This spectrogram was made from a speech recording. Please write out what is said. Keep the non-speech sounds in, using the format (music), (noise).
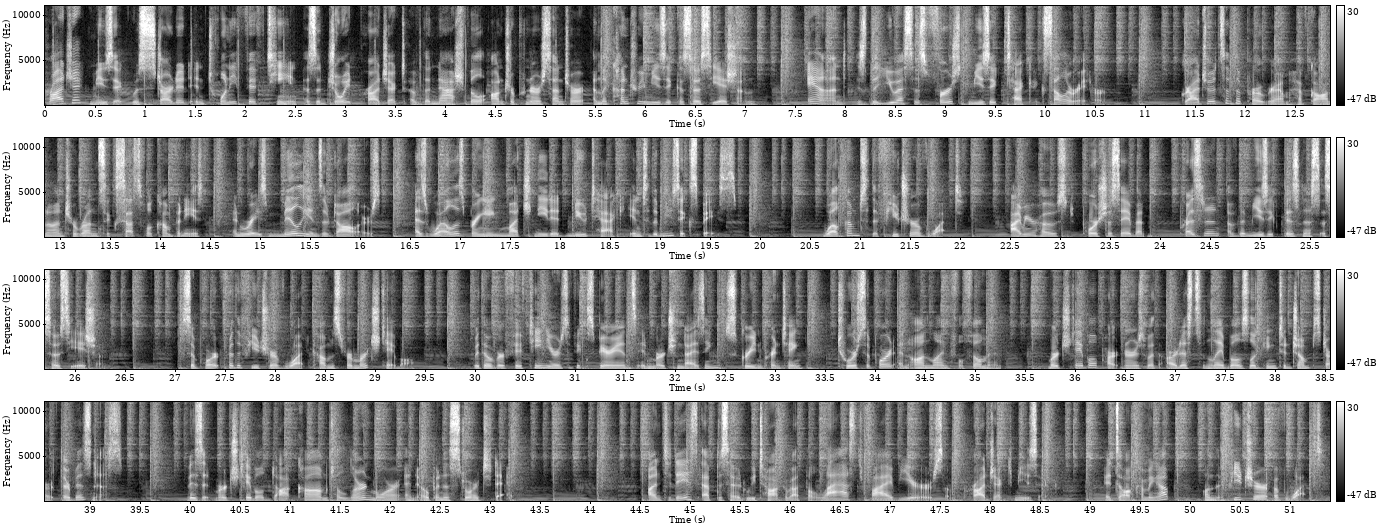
Project Music was started in 2015 as a joint project of the Nashville Entrepreneur Center and the Country Music Association, and is the US's first music tech accelerator. Graduates of the program have gone on to run successful companies and raise millions of dollars, as well as bringing much needed new tech into the music space. Welcome to the Future of What. I'm your host, Portia Sabin, president of the Music Business Association. Support for the Future of What comes from Merch Table. With over 15 years of experience in merchandising, screen printing, tour support, and online fulfillment, Merchtable partners with artists and labels looking to jumpstart their business. Visit merchtable.com to learn more and open a store today. On today's episode, we talk about the last five years of Project Music. It's all coming up on the future of what.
